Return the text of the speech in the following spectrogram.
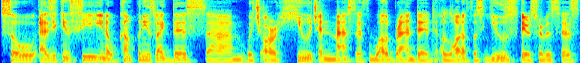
So as you can see, you know, companies like this, um, which are huge and massive, well branded, a lot of us use their services.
